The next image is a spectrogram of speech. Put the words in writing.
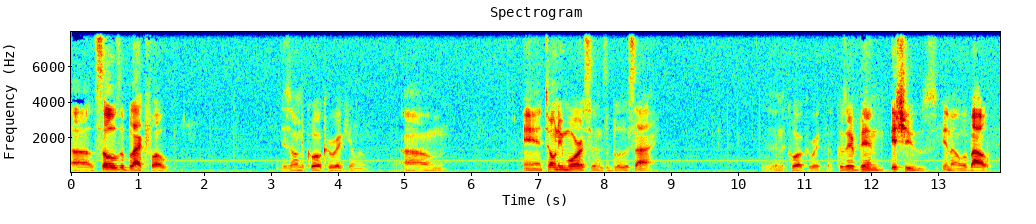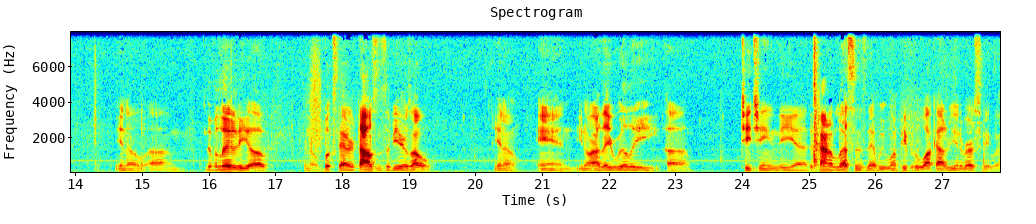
Uh, the Souls of Black Folk is on the core curriculum, um, and Toni Morrison's The Bluest Eye is in the core curriculum. Because there have been issues, you know, about, you know, um, the validity of, you know, books that are thousands of years old, you know, and you know, are they really uh, teaching the uh, the kind of lessons that we want people to walk out of university with?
